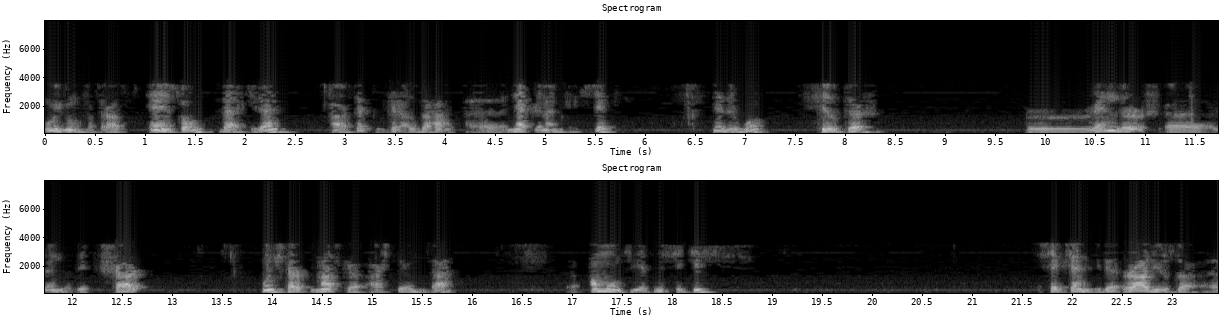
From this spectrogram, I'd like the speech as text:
uygun fotoğraf. En son belki de artık biraz daha e, netlemem gerekecek. Nedir bu? Filter render e, render değil, sharp punch tarafı maske açtığımda amount 78 80 gibi radius'da e,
